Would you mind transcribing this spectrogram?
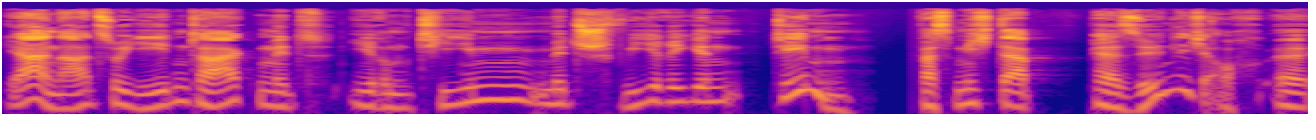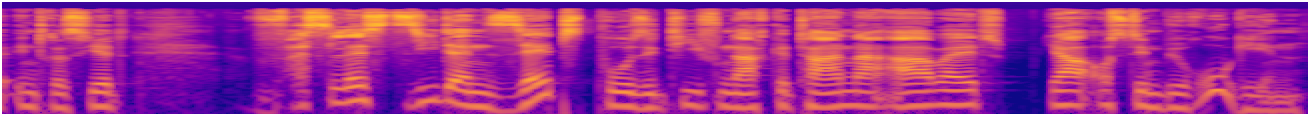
ja nahezu jeden Tag mit ihrem Team mit schwierigen Themen. Was mich da persönlich auch äh, interessiert, was lässt Sie denn selbst positiv nach getaner Arbeit ja aus dem Büro gehen?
